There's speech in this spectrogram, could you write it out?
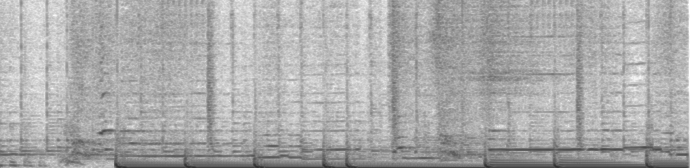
Yeah.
